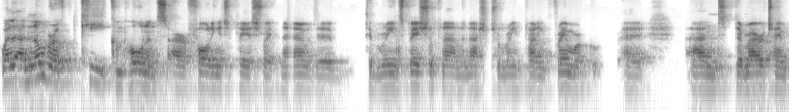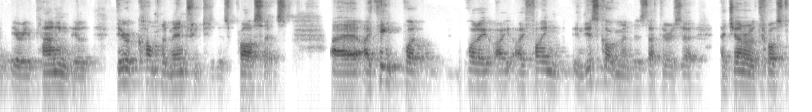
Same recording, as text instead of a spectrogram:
Well, a number of key components are falling into place right now. The, the Marine Spatial Plan, the National Marine Planning Framework, uh, and the Maritime Area Planning Bill, they're complementary to this process. Uh, I think what what I, I, find in this government is that there's a, a, general thrust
